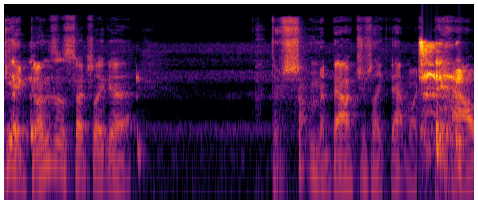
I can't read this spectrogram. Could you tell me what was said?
Yeah guns is such like a there's something about just like that much power.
